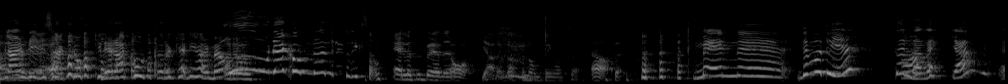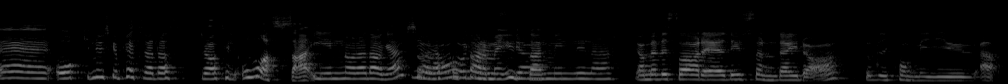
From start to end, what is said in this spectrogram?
Ibland blir det så här klockrena kort och då kan ni höra med. Oh, där kom den! Liksom. Eller så börjar vi asgarva för någonting också. Ja. Typ. Men eh, det var det denna Ja. veckan. Eh, och nu ska Petra dra, dra till Åsa i några dagar så Ja, jag får klara mig utan min lilla... Ja men vi sa det, det är ju söndag idag så vi kommer ju att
